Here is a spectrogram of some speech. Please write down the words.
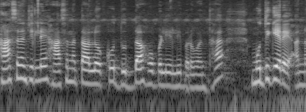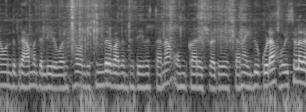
ಹಾಸನ ಜಿಲ್ಲೆ, ಹಾಸನ ತಾಲೂಕು ದುದ್ದ ಹೋಬಳಿಯಲ್ಲಿ ಬರುವಂತಹ ಮುದಿಗೆರೆ ಅನ್ನೋ ಒಂದು ಗ್ರಾಮದಲ್ಲಿರುವಂಥ ಒಂದು ಸುಂದರವಾದಂಥ ದೇವಸ್ಥಾನ, ಓಂಕಾರೇಶ್ವರ ದೇವಸ್ಥಾನ. ಇದು ಕೂಡ ಹೊಯ್ಸಳರ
